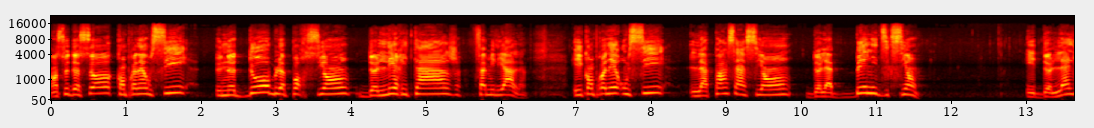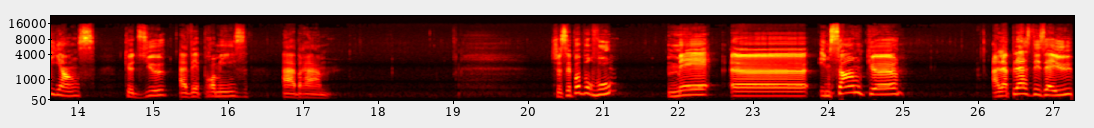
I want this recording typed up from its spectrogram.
Ensuite de ça, comprenait aussi une double portion de l'héritage familial. Et comprenait aussi la passation de la bénédiction et de l'alliance que Dieu avait promise à Abraham. Je ne sais pas pour vous, mais euh, il me semble que à la place d'Ésaü,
